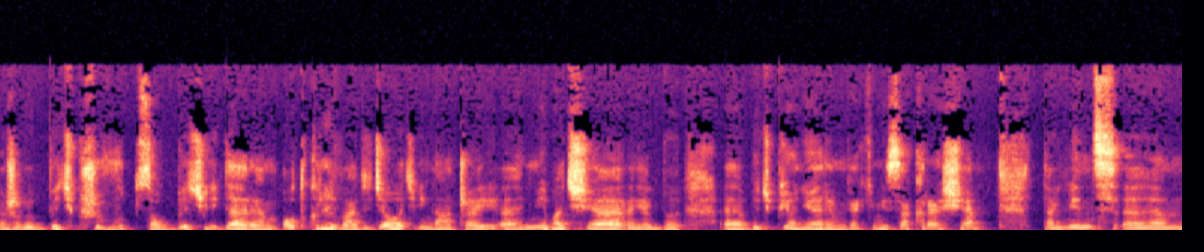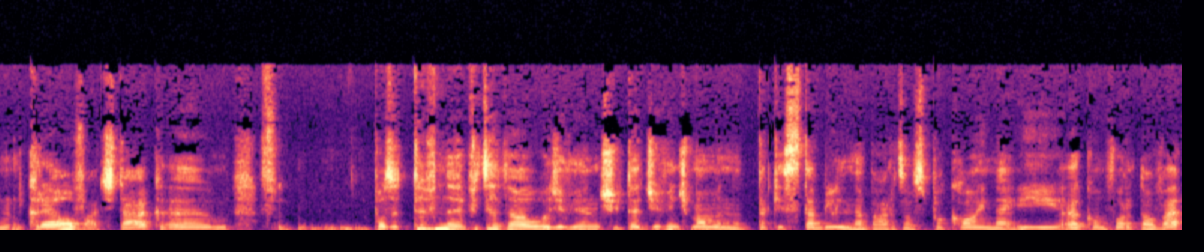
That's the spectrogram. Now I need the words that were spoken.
żeby być przywódcą, być liderem, odkrywać, działać inaczej, e, nie bać się jakby e, być pionierem w jakimś zakresie. Tak więc kreować, tak? Pozytywny, widzę to dziewięć, te dziewięć moment takie stabilne bardzo, spokojne i e, komfortowe,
